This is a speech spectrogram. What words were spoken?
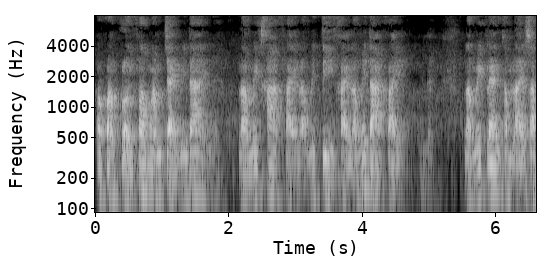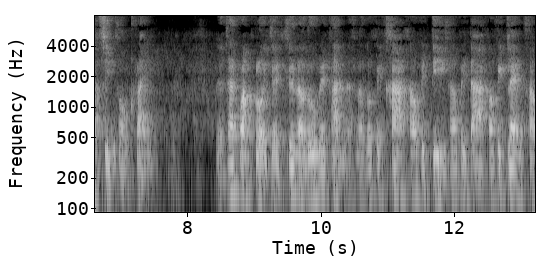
พอความโกรธครอบงำใจไม่ได้นะเราไม่ฆ่าใคร เราไม่ตีใคร เราไม่ด่าใคร เราไม่แกล้งทำลายทรัพย์สินของใครหรือถ้าความโกรธเกิดขึ้นเรารู้ไม่ทันนะเราก็ไปฆ่าเขาไปตีเขาไปด่าเขาไปแกล้งเขา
